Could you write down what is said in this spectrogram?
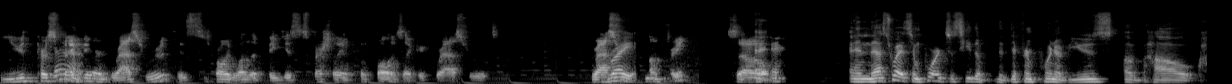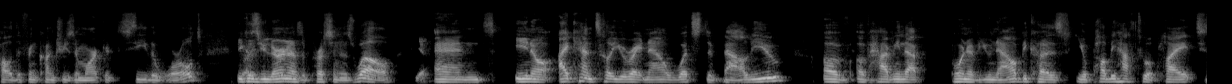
youth perspective yeah. and grassroots. It's probably one of the biggest, especially in football. It's like a grassroots grassroots Right. country. So and, and that's why it's important to see the, the different point of views of how how different countries and markets see the world because Right. you learn as a person as well Yeah. and you know i can't tell you right now what's the value of of having that point of view now because you'll probably have to apply it to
